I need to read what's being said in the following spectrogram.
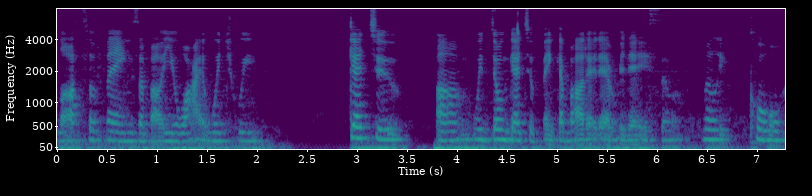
lots of things about UI, which we get to um, we don't get to think about it every day. So really cool.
